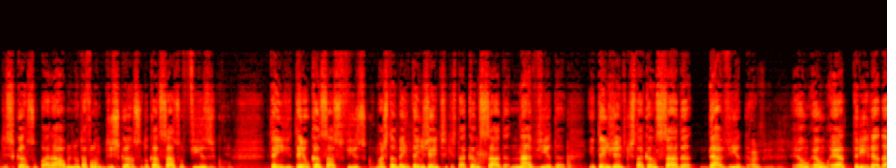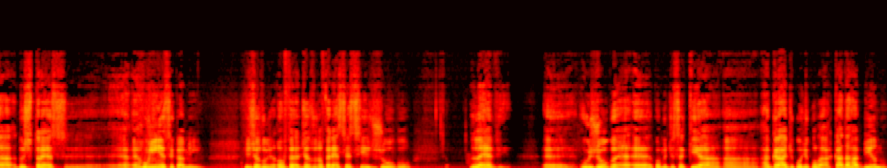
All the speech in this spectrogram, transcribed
Descanso para a alma. Ele não está falando do descanso do cansaço físico. Tem, tem o cansaço físico, mas também tem gente que está cansada na vida e tem gente que está cansada da vida. Da vida. É, um, é, um, é a trilha da, do estresse. É, é, ruim esse caminho. E Jesus, ofer, Jesus oferece esse jugo leve. É, o jugo é, é, como disse aqui, a, a, a grade curricular. Cada rabino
